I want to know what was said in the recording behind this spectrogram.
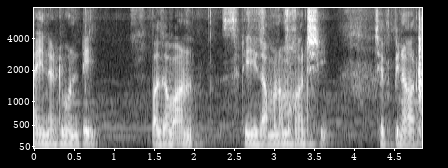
అయినటువంటి భగవాన్ శ్రీ రమణ మహర్షి చెప్పినారు.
